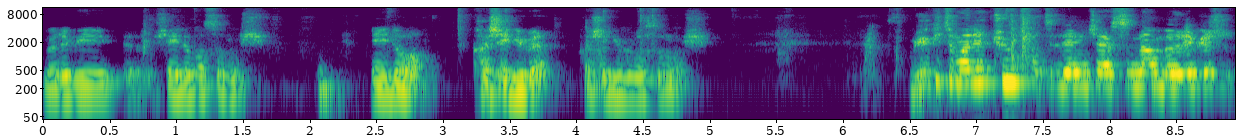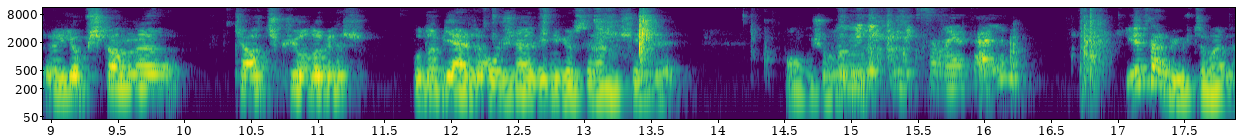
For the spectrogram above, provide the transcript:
Böyle bir e, şeyle basılmış. Neydi o? Kaşe gibi. Kaşe gibi basılmış. Büyük ihtimalle tüm fatillerin içerisinden böyle bir e, yapışkanlı kağıt çıkıyor olabilir. Bu da bir yerde orijinalliğini gösteren bir şey de olmuş Bu olabilir. minik minik sana yeterli mi? Yeter büyük ihtimalle.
